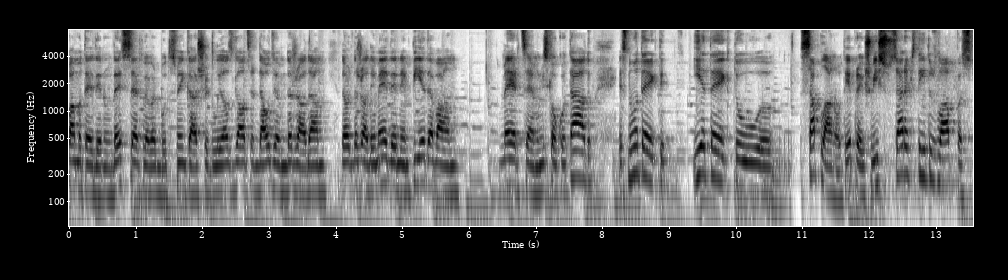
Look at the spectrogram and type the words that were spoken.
pamatēdienu un desertu, vai varbūt tas vienkārši ir liels galds ar daudziem dažādām, dažādiem ēdieniem, piedevām, mērcēm un visu kaut ko tādu. Es noteikti ieteiktu uh, saplānot iepriekš visu, sarakstīt uz lapas,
